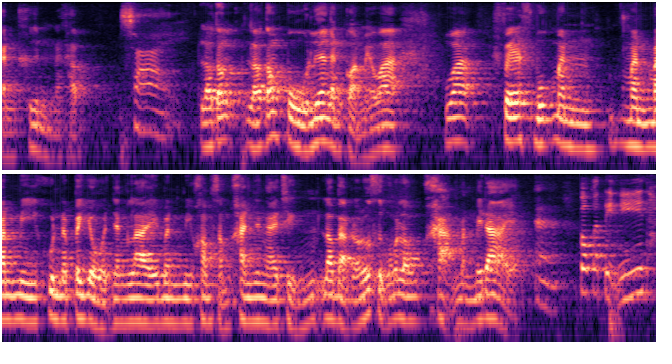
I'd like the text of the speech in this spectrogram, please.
กันขึ้นนะครับ ใช่ เราต้องเราต้องปูเรื่องกันก่อนไหมว่า ว่า Facebook มันมันมันมีคุณประโยชน์อย่างไร มันมีความสำคัญยังไงถึง เราแบบเรารู้สึกว่าเราขาดมันไม่ได้อะอ่าปกตินี่ท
